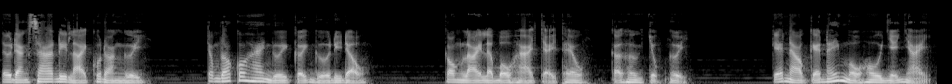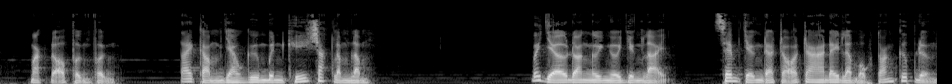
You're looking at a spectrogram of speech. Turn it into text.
Từ đằng xa đi lại của đoàn người, Trong đó có hai người cưỡi ngựa đi đầu. Còn lại là bộ hạ chạy theo cả hơn chục người. Kẻ nào kẻ nấy mồ hôi nhễ nhại, Mặt đỏ phừng phừng, tay cầm dao gươm binh khí sắc lâm lâm. Bây giờ đoàn người ngựa dừng lại, Xem chừng đã rõ ra đây là một toán cướp đường.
